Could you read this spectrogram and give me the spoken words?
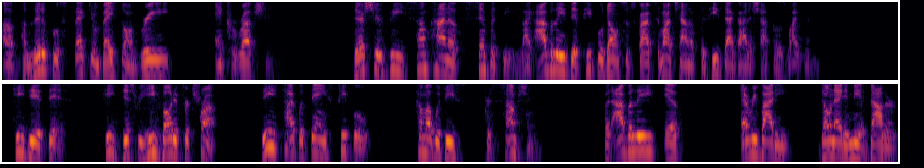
a political spectrum based on greed and corruption. There should be some kind of sympathy. Like I believe that people don't subscribe to my channel because he's that guy that shot those white women. He did this. He disre- he voted for Trump. These type of things, people come up with these presumptions. But I believe if everybody donated me a dollar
